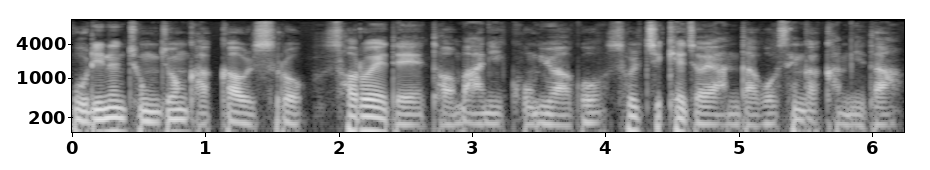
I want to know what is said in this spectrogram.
우리는 종종 가까울수록 서로에 대해 더 많이 공유하고 솔직해져야 한다고 생각합니다.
